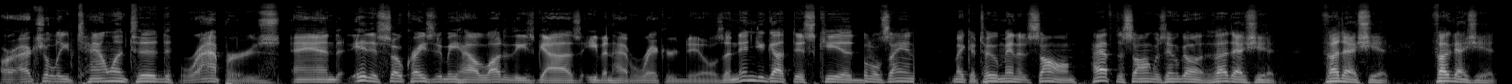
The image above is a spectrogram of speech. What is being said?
are actually talented rappers, and it is so crazy to me how a lot of these guys even have record deals. And then you got this kid, little Xan, make a two-minute song. Half the song was him going, "Fuck that shit, fuck that shit, fuck that shit."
